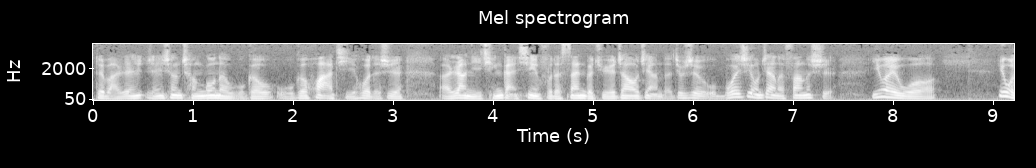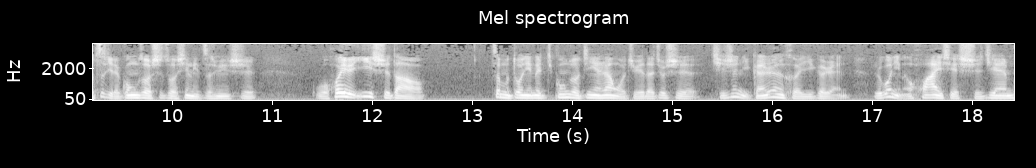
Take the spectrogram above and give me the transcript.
对吧？人人生成功的五个五个话题，或者是呃让你情感幸福的三个绝招这样的，就是我不会是用这样的方式，因为我因为我自己的工作是做心理咨询师，我会意识到。这么多年的工作经验让我觉得，就是其实你跟任何一个人，如果你能花一些时间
